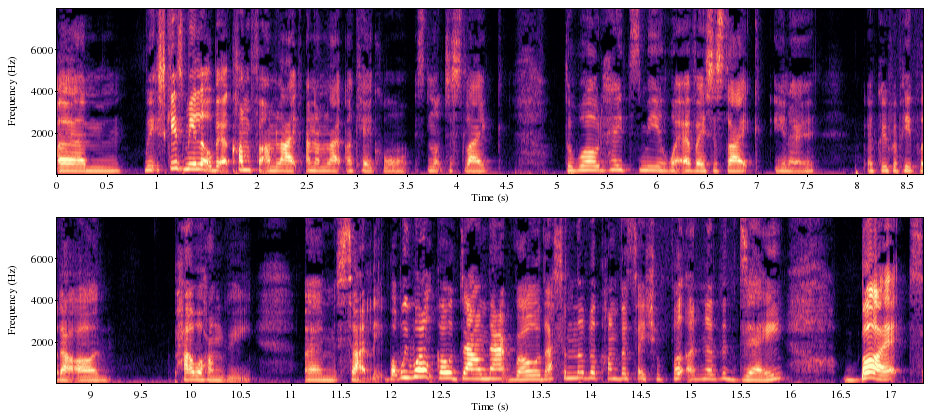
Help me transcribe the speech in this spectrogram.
Um which gives me a little bit of comfort. I'm like and I'm like, okay, cool. It's not just like the world hates me or whatever. It's just like, you know, a group of people that are power hungry. Um, sadly. But we won't go down that road. That's another conversation for another day. But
